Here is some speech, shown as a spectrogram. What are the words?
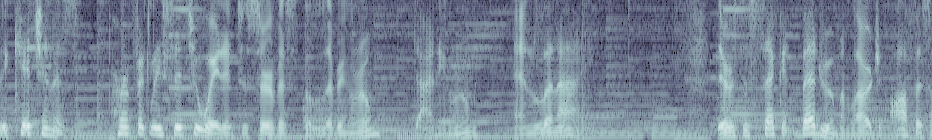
The kitchen is perfectly situated to service the living room, dining room, and lanai. There is a second bedroom and large office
